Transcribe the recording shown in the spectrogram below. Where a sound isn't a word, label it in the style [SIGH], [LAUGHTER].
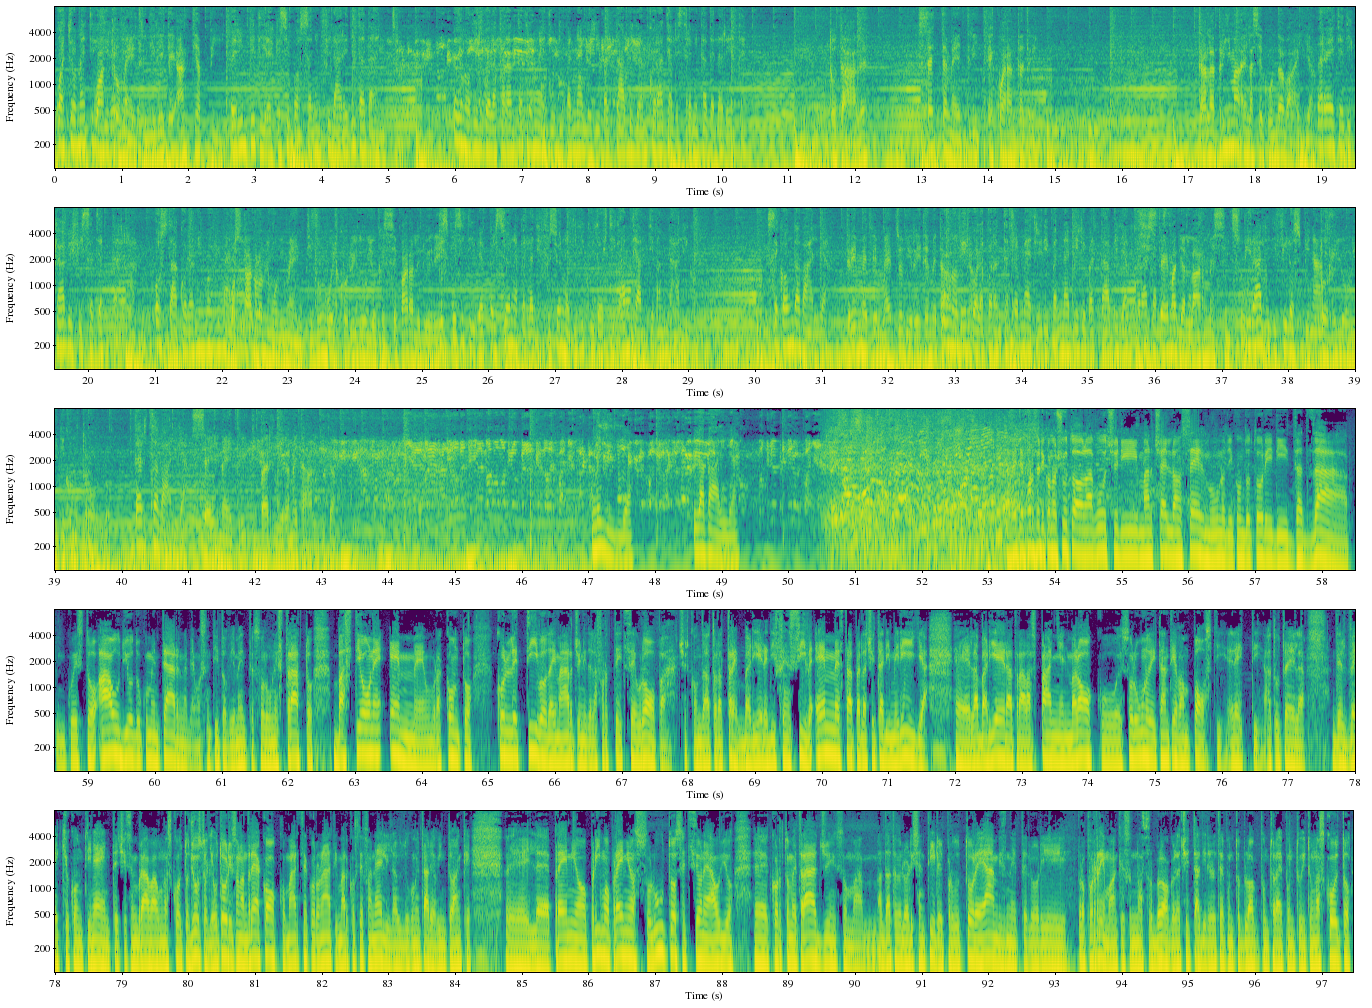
4 metri di 4 rete metri di rete anti-appigli. per impedire che si possano infilare dita dentro. 1,43 metri di pannelli ribaltabili ancorati all'estremità della rete. Totale 7 metri e 43. Tra la prima e la seconda vaglia. Rete di cavi fissati a terra. Ostacolano i movimenti. Ostacolano i movimenti lungo il corridoio che separa le due reti. Dispositivi a pressione per la diffusione di liquido orticante antivandalico. Seconda vaglia. 3 metri e mezzo di rete metallica. 1,43 metri di pannelli ribaltabili ancorati Sistema di allarme e sensori. Spirali di filo spinato. Torrioni di controllo. Terza vaglia. 6 metri di barriera metallica. Meliglia. La vaglia. Avete forse riconosciuto la voce di Marcello Anselmo, uno dei conduttori di Zazà, in questo audio documentario, ne abbiamo sentito ovviamente solo un estratto, Bastione M, un racconto collettivo dai margini della fortezza Europa, circondato da tre barriere difensive. M sta per la città di Meliglia, eh, la barriera tra la Spagna e il Marocco è solo uno dei tanti avamposti eretti a tutela del vecchio continente. Ci sembrava un ascolto giusto. Gli autori sono Andrea Cocco, Marzia Coronati, Marco Stefanelli. Il documentario ha vinto anche eh, il premio, primo premio assoluto, sezione audio eh, cortometraggi. Insomma, andatevelo a risentire. Il produttore è Amisnet, lo riproporremo anche sul nostro blog, la città di radio3.blog.rai.it. Un ascolto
